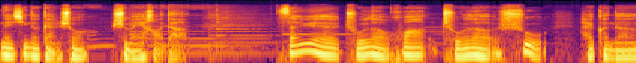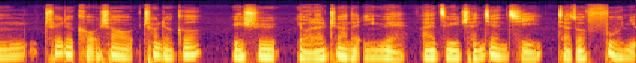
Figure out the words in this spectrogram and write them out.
内心的感受是美好的。三月除了花，除了树，还可能吹着口哨，唱着歌。于是有了这样的音乐，来自于陈建奇，叫做《妇女》。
